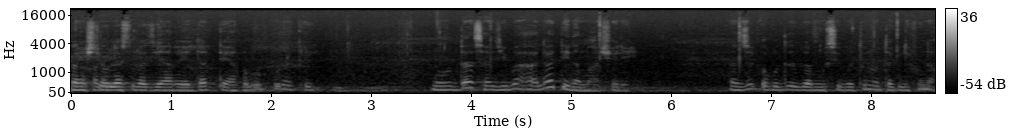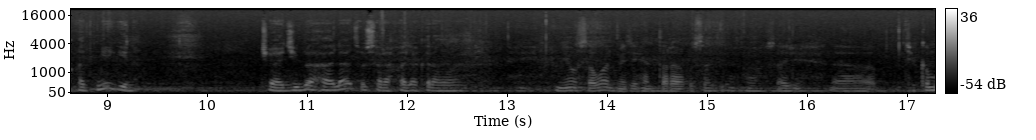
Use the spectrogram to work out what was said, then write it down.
میاشتې او لس ورځې هغه عدت دی هغه به پوره کړي نو داسې عجیبه حالات دي د معاشرې ځکه خو د مصیبتونو تکلیفونه ختمیږي نه چې عجیبه حالات سره خلک روان دي یو سوال مې ذهن ته راغی چې کوم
